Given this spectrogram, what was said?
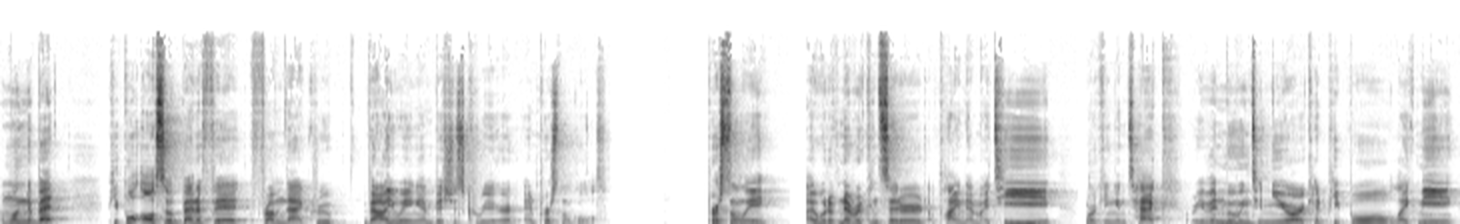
I'm willing to bet people also benefit from that group valuing ambitious career and personal goals. Personally, I would have never considered applying to MIT, working in tech, or even moving to New York had people like me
